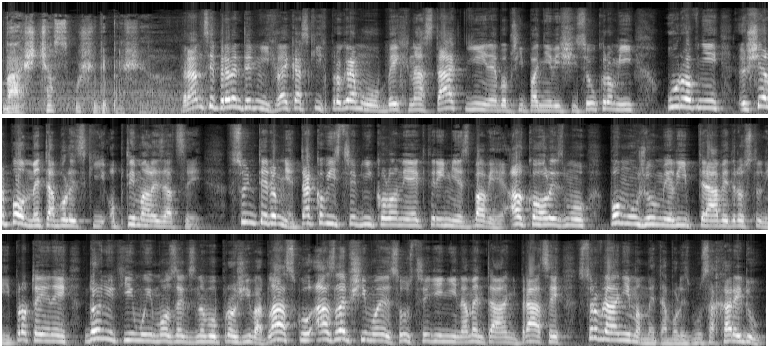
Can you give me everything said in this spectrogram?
Váš čas už vypršel. V rámci preventivních lékařských programů bych na státní nebo případně vyšší soukromí úrovni šel po metabolické optimalizaci. Vsuňte do mě takový střevní kolonie, který mě zbaví alkoholismu, pomůžou mi líp trávit rostlinné proteiny, donutí můj mozek znovu prožívat lásku a zlepší moje soustředění na mentální práci srovnáním metabolismu sacharidů.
